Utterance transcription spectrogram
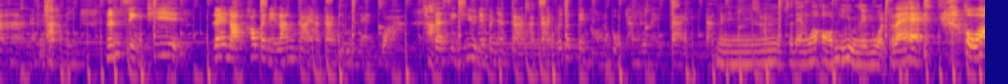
อาหารอะไรค่ะแบบนี้เพราะฉะนั้นสิ่งที่ได้รับเข้าไปในร่างกายอาการจะรุนแรงกว่าค่ะแต่สิ่งที่อยู่ในบรรยากาศอาการก็จะเป็นของระบบทางเดินหายใจต่างอืกันอย่างนี้ค่ะมแสดงว่าออมนี่อยู่ในหมวดแรก เพราะว่า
